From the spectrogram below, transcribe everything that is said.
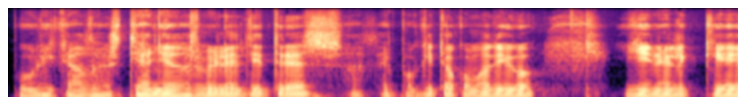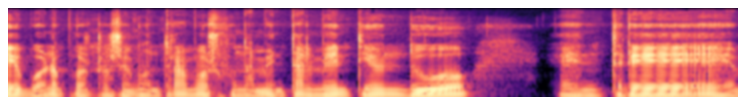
publicado este año 2023, hace poquito como digo, y en el que bueno, pues nos encontramos fundamentalmente un dúo entre eh,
